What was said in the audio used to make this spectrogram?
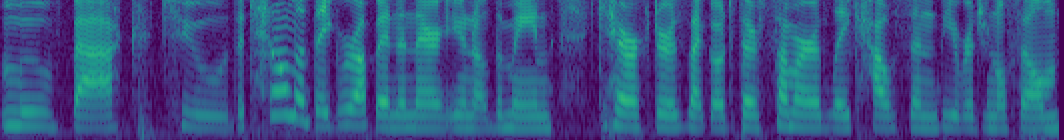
move back to the town that they grew up in, and they're, you know, the main characters that go to their summer lake house in the original film.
